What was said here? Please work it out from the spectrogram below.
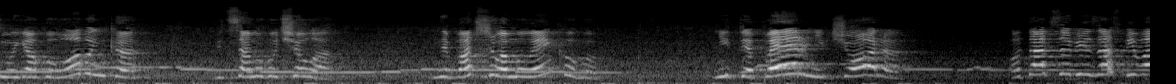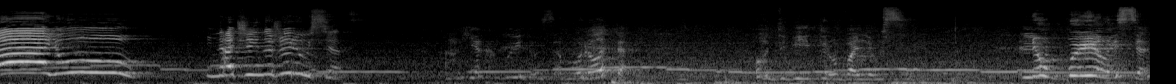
моя головонька від самого чола. Не бачила маленького ні тепер, ні вчора. Отак собі заспіваю, іначе й не журюся. А як вийду за ворота, од вітру валюся. Любилися ж,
